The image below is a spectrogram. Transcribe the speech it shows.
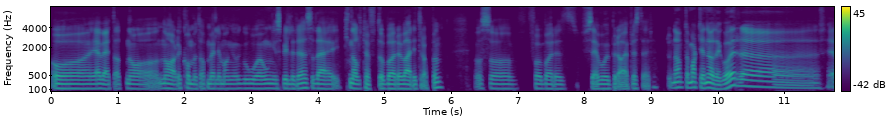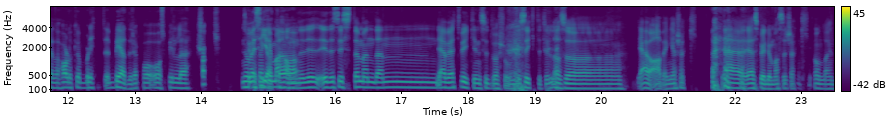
Og jeg vet at nå, nå, har det kommet opp veldig mange gode unge spillere, så det er knalltøft å bare være i troppen. Og så får bare se hvor bra jeg presterer. Du nevnte Martin Ødegaard. Eh, har dere blitt bedre på å spille sjakk? Nå vet jeg ikke med han i det, i det, siste, men den Jeg vet hvilken situasjon du sikter til. Altså Jeg er jo avhengig av sjakk. Jeg, jeg spiller jo masse sjakk online.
